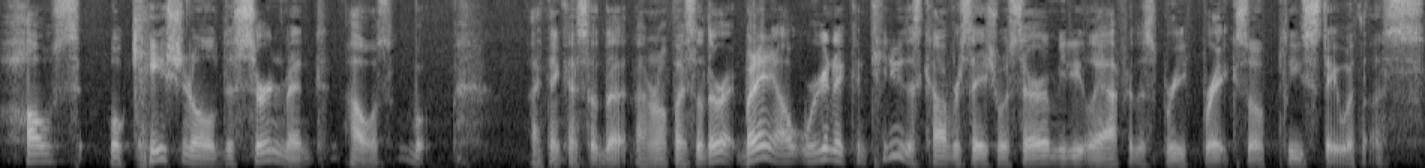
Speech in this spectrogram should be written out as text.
House Vocational Discernment House. I think I said that. I don't know if I said that right. But anyhow, we're going to continue this conversation with Sarah immediately after this brief break. So please stay with us.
